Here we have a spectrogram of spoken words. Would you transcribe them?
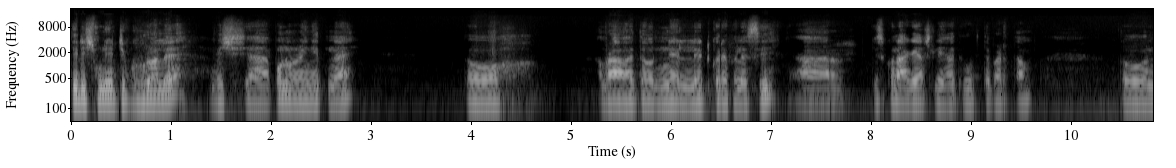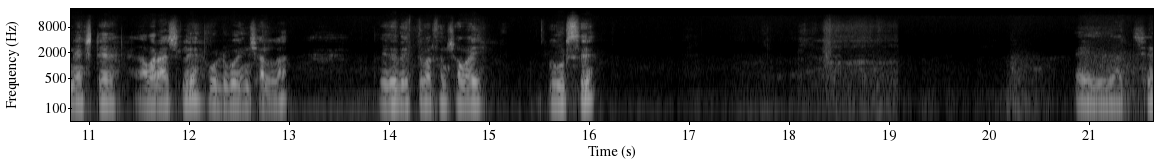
তিরিশ মিনিট ঘুরালে বিশ পনেরো ইঙ্গিত নেয়। তো আমরা হয়তো নেট লেট করে ফেলেছি, আর কিছুক্ষণ আগে আসলে হয়তো উঠতে পারতাম। তো নেক্সটে আবার আসলে উঠবো ইনশাল্লাহ। তো এই যে দেখতে পাচ্ছেন সবাই ঘুরছে। এই যাচ্ছে।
